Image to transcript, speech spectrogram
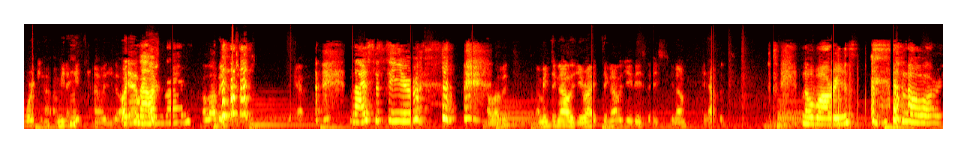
Working? I mean, I hmm? hate uh, technology. Oh yeah, oh, I love it. Look at it. nice to see you. I love it. I mean, technology, right? Technology these days, you know, it happens. no worries. no worries.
